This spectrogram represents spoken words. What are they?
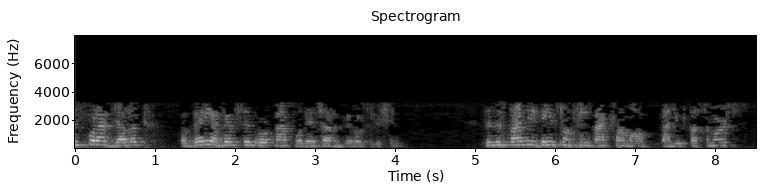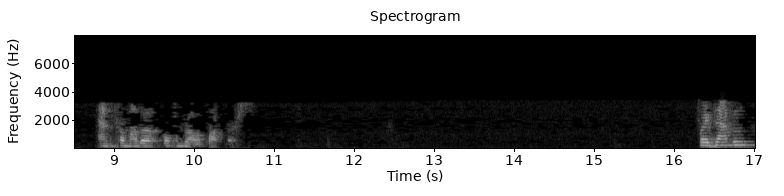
SYS4 has developed a very aggressive roadmap for the HR and payroll solution. This is primarily based on feedback from our valued customers and from other OpenBravo partners. For example,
